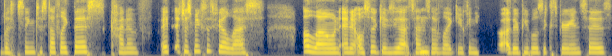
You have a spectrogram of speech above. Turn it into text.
listening to stuff like this kind of it, it just makes us feel less alone and it also gives you that sense mm-hmm. of like you can hear other people's experiences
